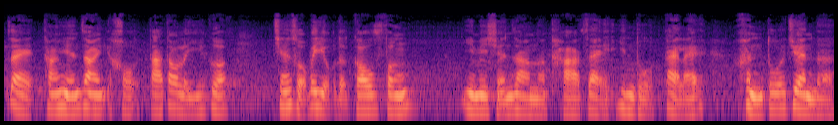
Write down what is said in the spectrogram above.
在唐玄奘以后达到了一个前所未有的高峰。因为玄奘呢，他在印度带来很多卷的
